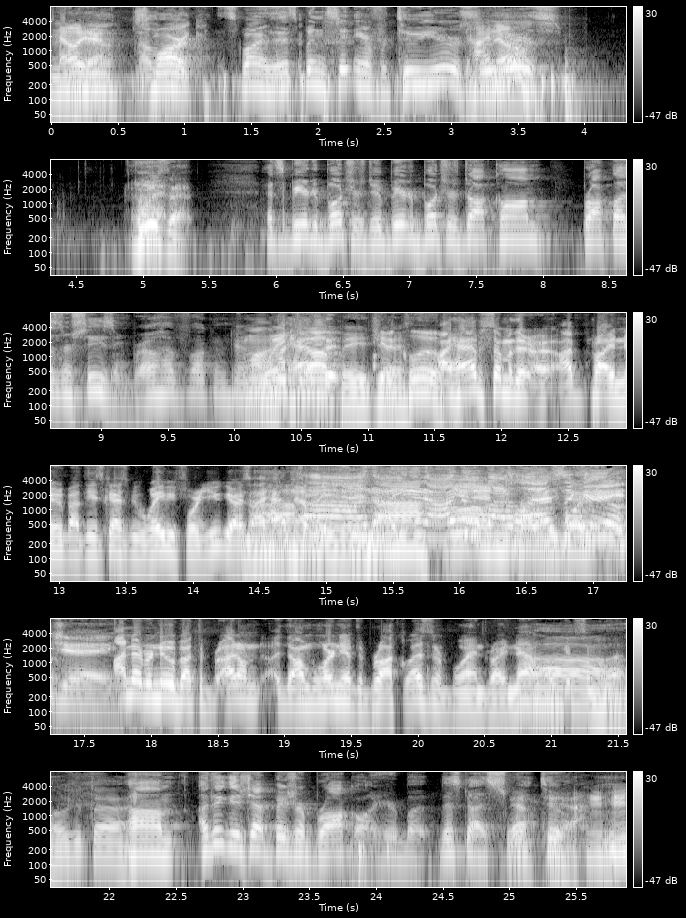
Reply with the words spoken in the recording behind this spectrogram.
Hell yeah. Mm-hmm. Smart. It's fine. It's been sitting here for two years. I three know. Years. Who is that? That's Bearded Butchers, dude. BeardedButchers.com. Brock Lesnar season, bro. Have fucking Come on. Wake I have up, the- AJ. Get a clue. I have some of their. I probably knew about these guys way before you guys. I have Nah. some of I these. know, know, I know about it. Classic. AJ. I never knew about the. I don't. I'm learning of the Brock Lesnar blend right now. I'll get some of Oh, that. look at that. Um, I think they should have a picture of Brock on here, but this guy's sweet Yeah. too. yeah,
